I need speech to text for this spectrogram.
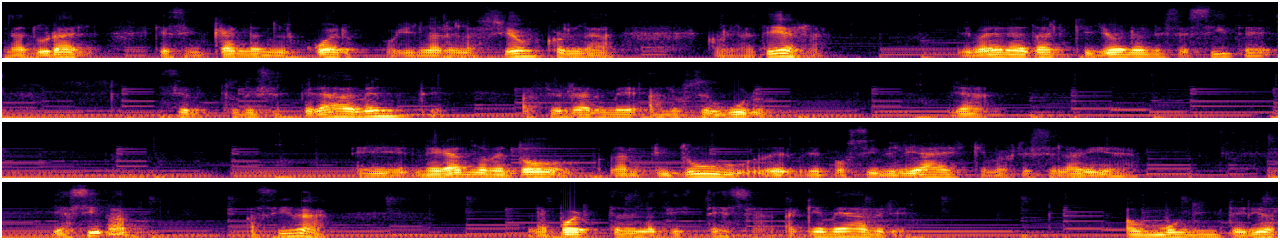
natural, que se encarna en el cuerpo y en la relación con la, tierra de manera tal que yo no necesite, ¿cierto?, desesperadamente aferrarme a lo seguro, ¿ya? Eh, negándome todo, la amplitud de, posibilidades que me ofrece la vida. Y así va, así va. La puerta de la tristeza, ¿a qué me abre? A un mundo interior.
